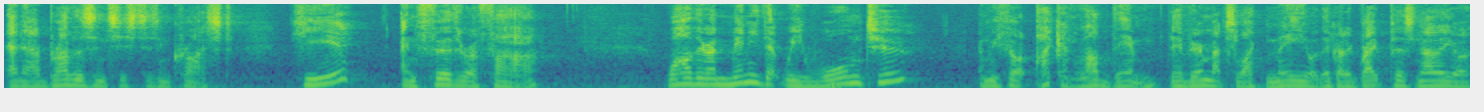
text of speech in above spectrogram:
at our brothers and sisters in Christ, here and further afar, while there are many that we warm to and we felt, I can love them. They're very much like me, or they've got a great personality, or,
